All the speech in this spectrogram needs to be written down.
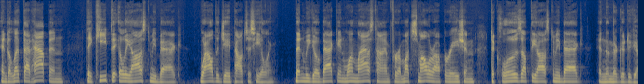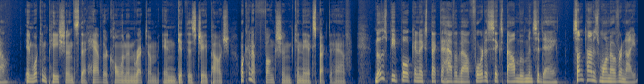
And to let that happen, they keep the ileostomy bag while the J pouch is healing. Then we go back in one last time for a much smaller operation to close up the ostomy bag, and then they're good to go. And what can patients that have their colon and rectum and get this J pouch, what kind of function can they expect to have? Most people can expect to have about four to six bowel movements a day, sometimes one overnight,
